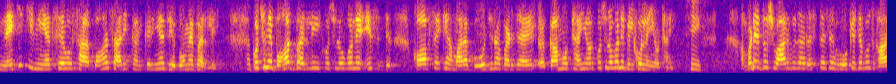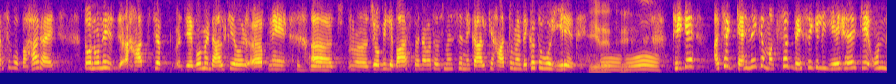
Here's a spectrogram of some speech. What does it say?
नेकी की नियत से वो सा, बहुत सारी कंकरियाँ जेबों में भर ली। अच्छा। कुछ ने बहुत भर ली कुछ लोगों ने इस खौफ से कि हमारा बोझ ना पड़ जाए कम उठाई और कुछ लोगों ने बिल्कुल नहीं उठाई। ठीक। बड़े दुश्वार गुजार रस्ते से होके जब उस गार से वो बाहर आए तो उन्होंने हाथ जब जेबों में डाल के और अपने जो भी लिबास पहना हुआ था उसमें से निकाल के हाथों में देखा तो वो हीरे थे। हीरे थे। ठीक है? अच्छा कहने का मकसद बेसिकली ये है कि उन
